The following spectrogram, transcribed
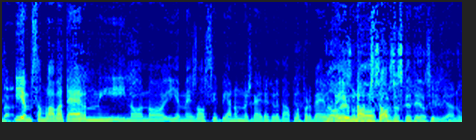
Va. I em semblava etern i, i, no, no, i a més el Sirvianum no és gaire agradable per veure No, i és un una de les non-stop. coses que té el Silviano.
